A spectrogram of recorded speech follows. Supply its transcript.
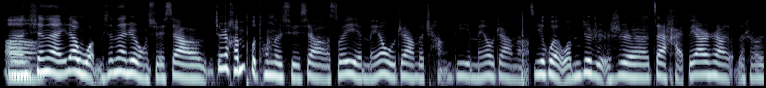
嗯，现在但我们现在这种学校就是很普通的学校，所以也没有这样的场地，没有这样的机会，我们就只是在海边上，有的时候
